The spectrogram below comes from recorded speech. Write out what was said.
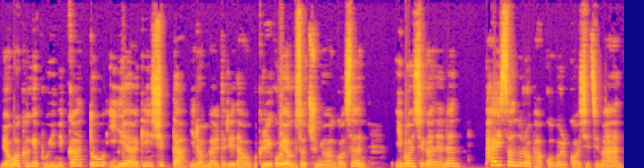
명확하게 보이니까 또 이해하기 쉽다. 이런 말들이 나오고 그리고 여기서 중요한 것은 이번 시간에는 파이썬으로 바꿔볼 것이지만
